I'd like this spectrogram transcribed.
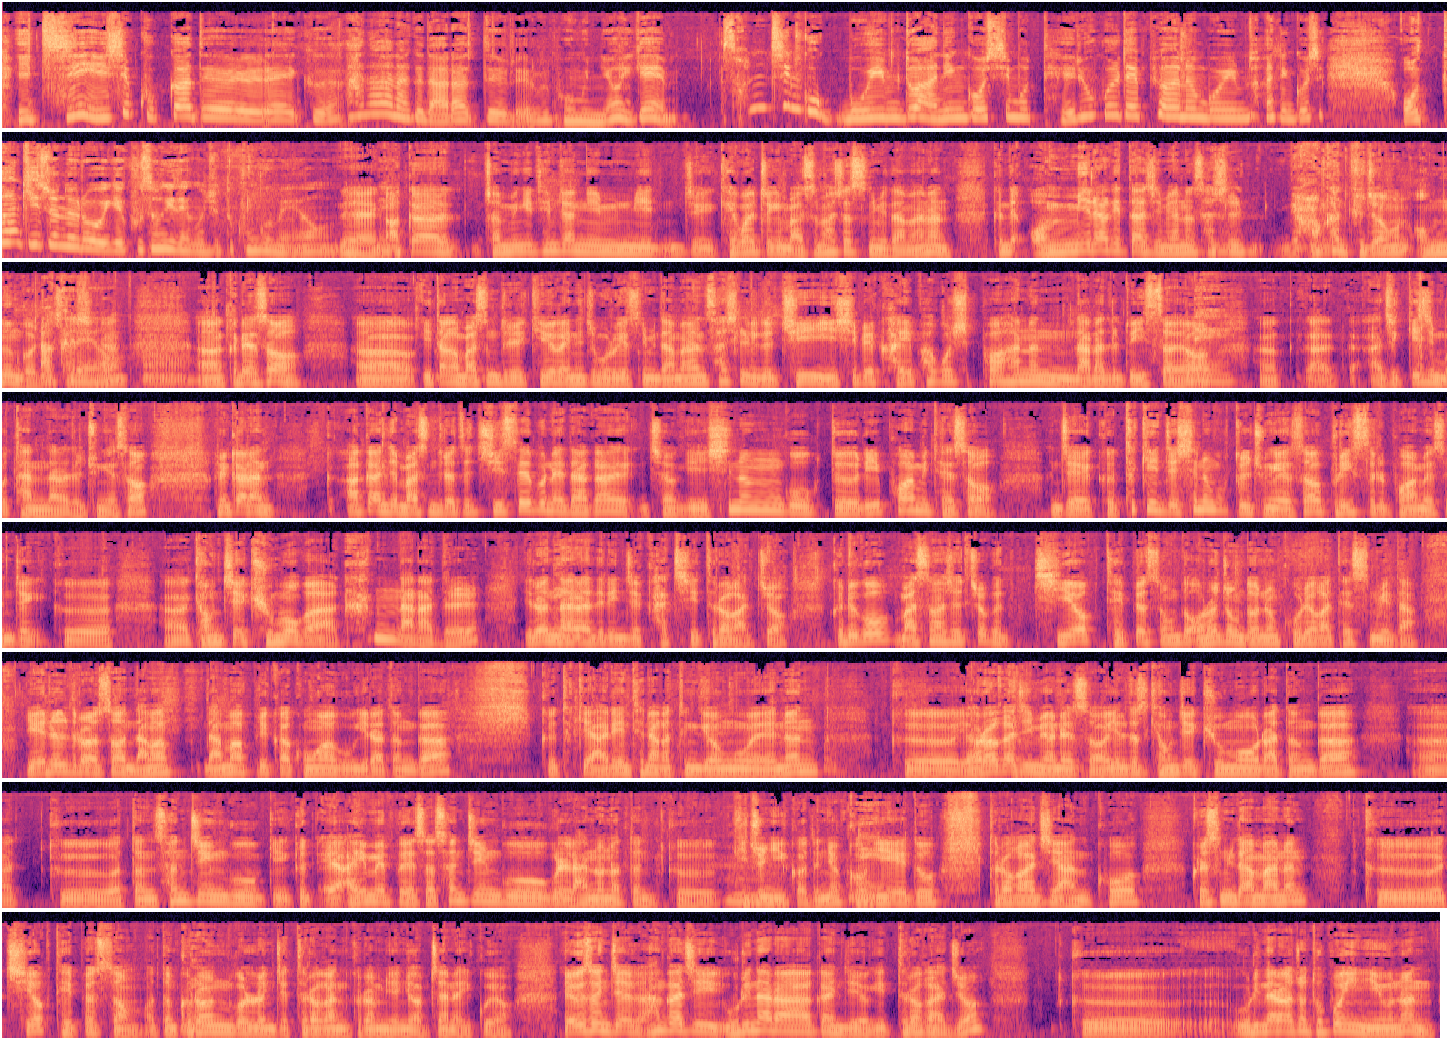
이 G20 국가들의 그 하나하나 그 나라들을 보면요. 이게 선진국 모임도 아닌 것이 뭐 대륙을 대표하는 모임도 아닌 것이 어떤 기준으로 이게 구성이 된 건지도 궁금해요. 네, 아까 전민기 팀장님이 이제 개괄적인 말씀하셨습니다만은 근데 엄밀하게 따지면은 사실 명확한 규정은 없는 거죠, 음. 아? 사실은. 아, 그래서 어 이따가 말씀드릴 기회가 있는지 모르겠습니다만 사실 그 G20에 가입하고 싶어 하는 나라들도 있어요. 네. 어, 아- 아직 끼지 못한 나라들 중에서 그러니까는 아까 이제 말씀드렸듯이 G7에다가 저기 신흥국들이 포함이 돼서 이제 그 특히 이제 신흥국들 중에서 브릭스를 포함해서 이제 그 어, 경제 규모가 큰 나라들 이런 나라들이 이제 같이 들어갔죠. 그리고 말씀하셨죠. 그 지역 대표성도 어느 정도는 고려가 됐습니다. 예를 들어서 남아 남아프리카 공화국이라든가 그 특히 아르헨티나 같은 경우에는 그 여러 가지 면에서 예를 들어서 경제 규모라든가 어그 어떤 선진국이 그 IMF에서 선진국을 나눈 어떤 그 기준이 있거든요. 거기에도 들어가지 않고 그렇습니다만은 그 지역 대표성 어떤 그런 걸로 이제 들어간 그런 면이 없지 않아 있고요. 여기서 이제 한 가지 우리나라가 이제 여기 들어가죠. 그 우리나라가 좀 돋보인 이유는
